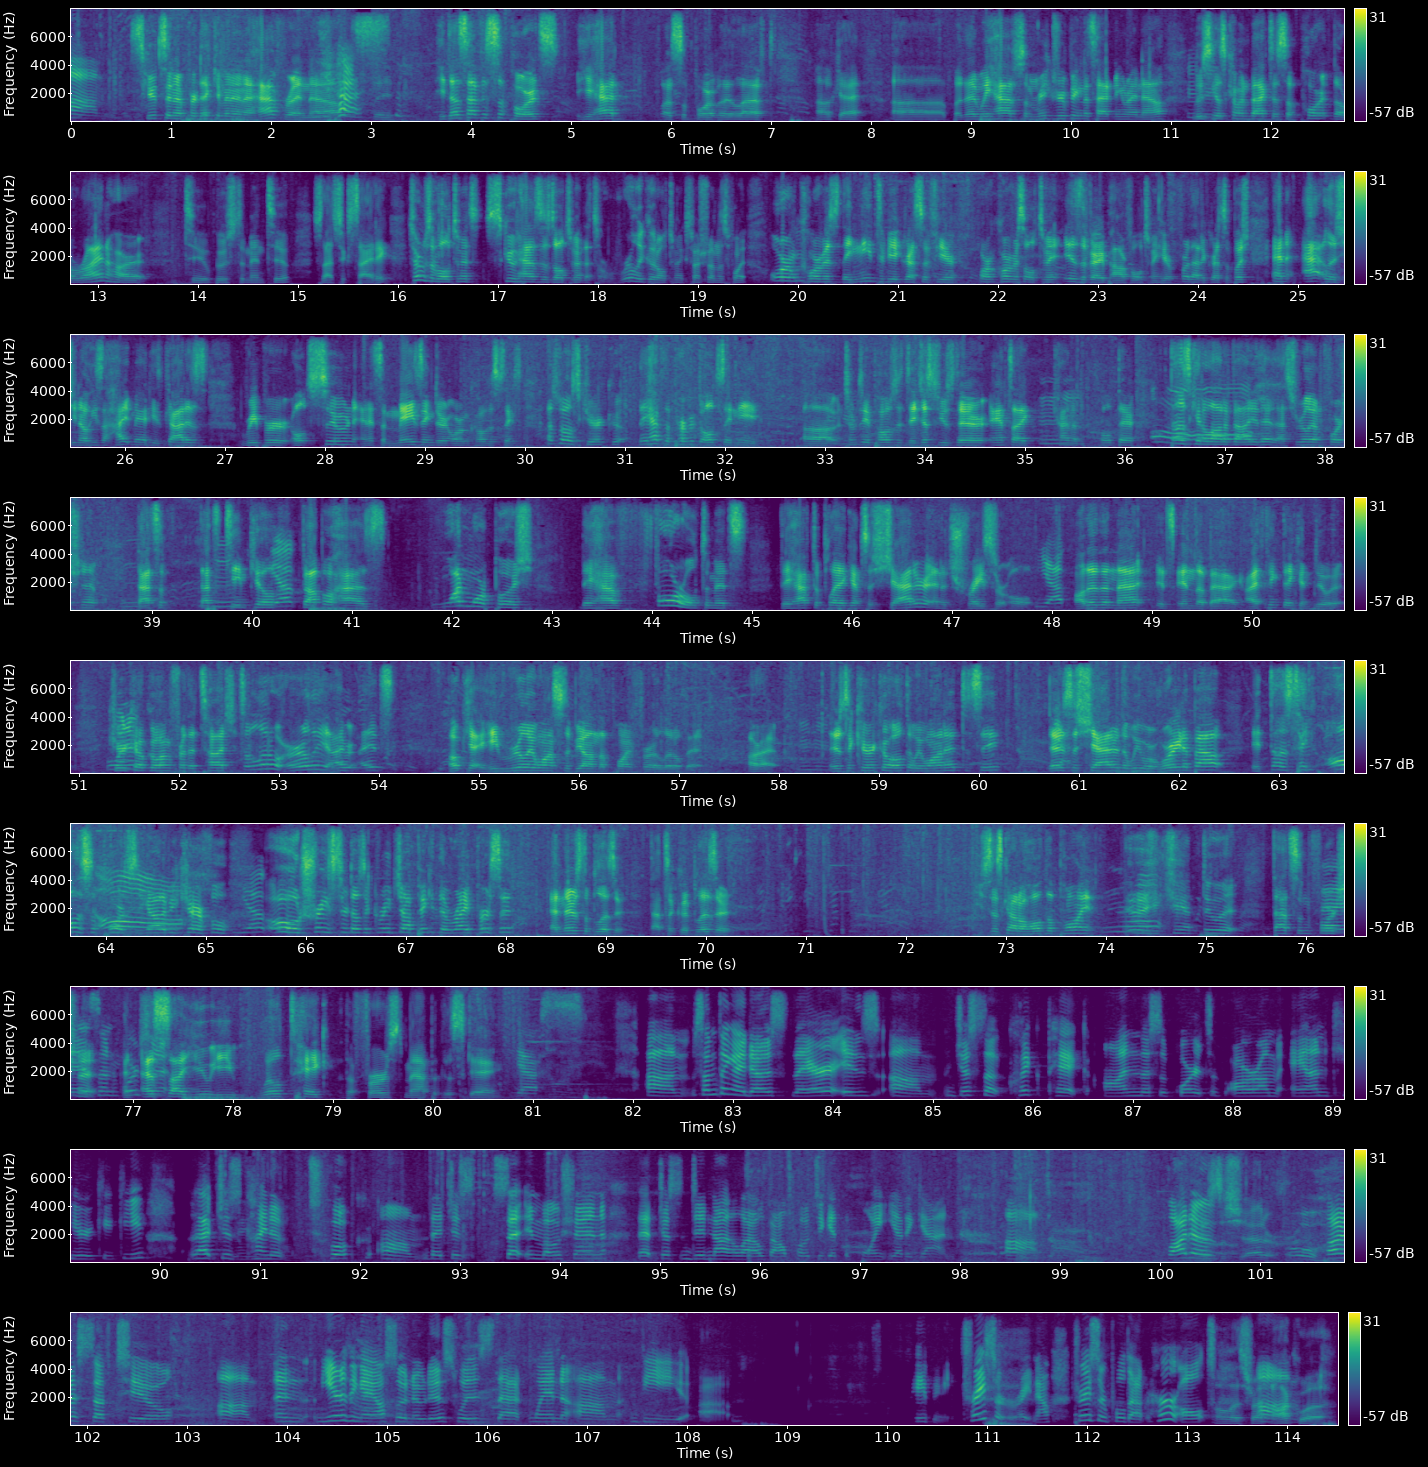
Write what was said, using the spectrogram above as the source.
Um, Scoot's in a predicament and a half right now. Yes. He does have his supports. He had a support, but they left. Okay. Uh, but then we have some regrouping that's happening right now. Mhm. Lucio's coming back to support the Reinhardt to boost him into, so that's exciting. In terms of ultimates, Scoot has his ultimate. That's a really good ultimate, especially on this point. Orem Corvus, they need to be aggressive here. Orem Corvus ultimate is a very powerful ultimate here for that aggressive push. And Atlas, you know, he's a hype man. He's got his Reaper ult soon, and it's amazing during Orem Corvus things, as well as Kiriko. They have the perfect ults they need. Uh, in terms of the opponents, they just use their anti kind of ult there. Does get a lot of value there. That's really unfortunate. That's a that's a Mhm. team kill. Yep. Valpo has one more push. They have four ultimates. They have to play against a Shatter and a Tracer ult. Yep. Other than that, it's in the bag. I think they can do it. One Kiriko going for the touch. It's a little early. I it's okay. He really wants to be on the point for a little bit. All right. Mhm. There's the Kiriko ult that we wanted to see. There's the Shatter that we were worried about. It does take all the support, so you gotta be Oh. careful. Yep. Oh, Tracer does a great job picking the right person. And there's the Blizzard. That's a good Blizzard. He's just gotta hold the point. No. Ugh, he can't do it. That's unfortunate. is And. SIUE will take the first map of this game. Yes. Um, something I noticed there is um, just a quick pick on the supports of Aram and Kirikuki. That just kind of took, um, that just set in motion, that just did not allow Valpo to get the point yet again. Um, a lot of Shatter. Oh. a lot of stuff too. Um, and the other thing I also noticed was that when um, the uh, Tracer right now, Tracer pulled out her alt. Oh, that's right. Um, Aqua.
